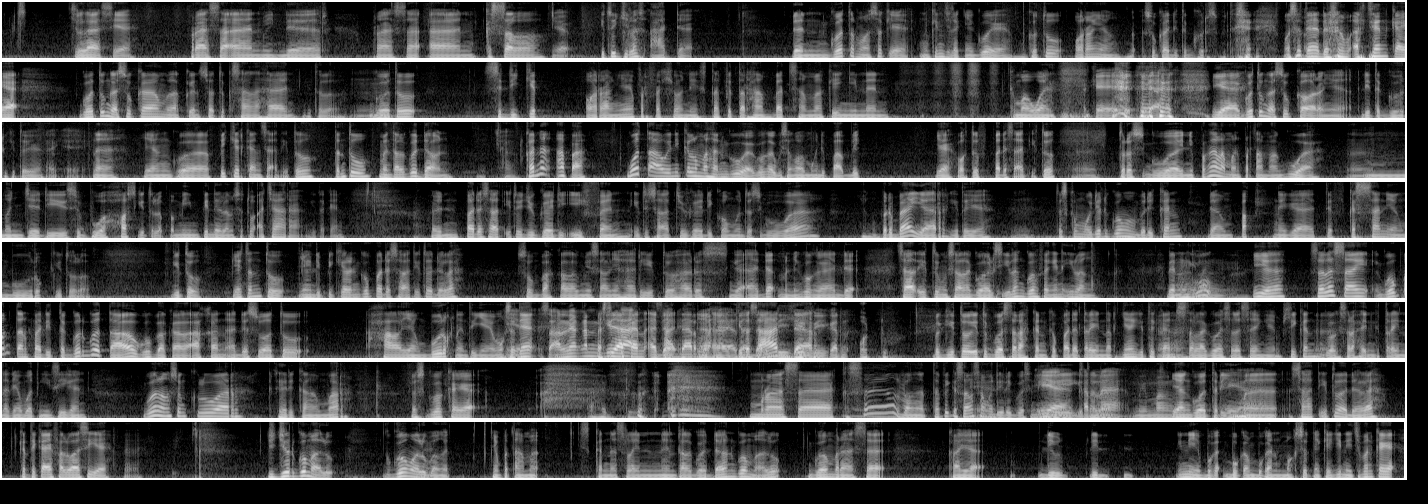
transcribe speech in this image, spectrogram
jelas ya. Perasaan minder, perasaan kesel, Ya. itu jelas ada. Dan gue termasuk ya, mungkin jeleknya gue ya, gue tuh orang yang suka ditegur sebetulnya. Maksudnya dalam artian kayak gue tuh nggak suka melakukan suatu kesalahan gitu loh. Gue tuh sedikit orangnya perfeksionis, tapi terhambat sama keinginan, kemauan. Oke, ya. ya, gue tuh nggak suka orangnya ditegur gitu ya. Oke. Nah, yang gue pikirkan saat itu tentu mental gue down. Ah. Karena apa? Gue tahu ini kelemahan gue. Gue nggak bisa ngomong di publik. Ya, waktu pada saat itu. Terus gue ini pengalaman pertama gue menjadi sebuah host gitu loh, pemimpin dalam satu acara gitu kan. Dan pada saat itu juga di event, itu saat juga di komunitas gue yang berbayar gitu ya. Terus kemudian gue memberikan dampak negatif, kesan yang buruk gitu loh. Gitu. Ya tentu yang di pikiran gue pada saat itu adalah sumpah kalau misalnya hari itu harus nggak ada mending gue nggak ada. Saat itu misalnya gue harus hilang gue pengen hilang dan gue Menghilang. iya selesai gue pun tanpa ditegur gue tahu gue bakal akan ada suatu hal yang buruk nantinya maksudnya Iya, soalnya kan pasti kita akan ada sadar lah ya, kita sadar sadar, diri kan. Waduh. begitu itu gue serahkan kepada trainernya gitu kan setelah gue selesai nge-MC kan gue serahin ke trainernya buat ngisi kan gue langsung keluar dari kamar terus gue kayak Aduh. merasa kesel banget. Tapi kesel sama diri gue sendiri Iya, gitu karena loh. memang yang gue terima saat itu adalah ketika evaluasi ya. Jujur gue malu. Gue malu banget. Yang pertama karena selain mental gue down gue malu. Gue merasa kayak di, di ini bukan bukan bukan maksudnya kayak gini. Cuman kayak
